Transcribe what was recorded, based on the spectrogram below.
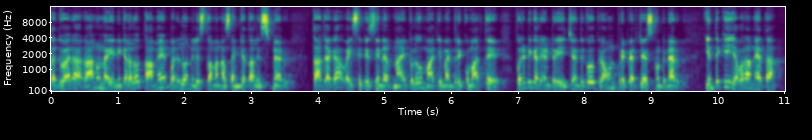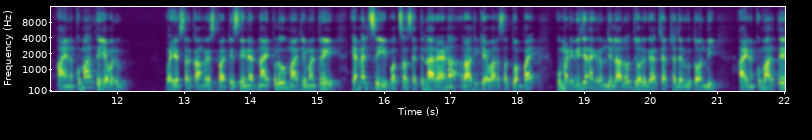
తద్వారా రానున్న ఎన్నికలలో తామే బరిలో నిలుస్తామన్న సంకేతాలు ఇస్తున్నారు. తాజాగా వైసీపీ సీనియర్ నాయకులు మాజీ మంత్రి కుమార్తె పొలిటికల్ ఎంట్రీ ఇచ్చేందుకు గ్రౌండ్ ప్రిపేర్ చేసుకుంటున్నారు. ఇంతకీ ఎవరా నేత? ఆయన కుమార్తె ఎవరు? వైఎస్ఆర్ కాంగ్రెస్ పార్టీ సీనియర్ నాయకులు మాజీ మంత్రి ఎమ్మెల్సీ బొత్స సత్యనారాయణ రాజకీయ వారసత్వంపై ఉమ్మడి విజయనగరం జిల్లాలో జోరుగా చర్చ జరుగుతోంది. ఆయన కుమార్తె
